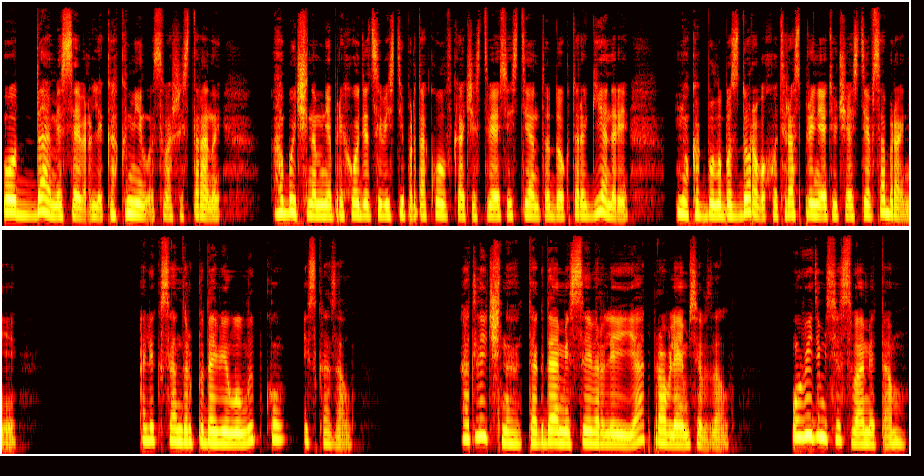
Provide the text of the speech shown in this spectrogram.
«О, да, мисс Эверли, как мило с вашей стороны. Обычно мне приходится вести протокол в качестве ассистента доктора Генри, но как было бы здорово хоть раз принять участие в собрании». Александр подавил улыбку и сказал. «Отлично, тогда мисс Эверли и я отправляемся в зал. Увидимся с вами там.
